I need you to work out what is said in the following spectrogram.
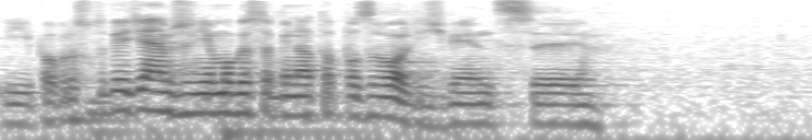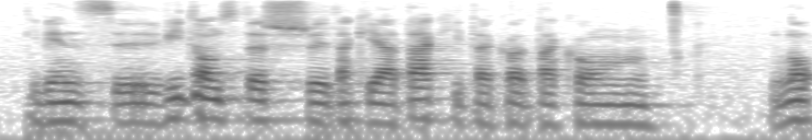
i po prostu wiedziałem, że nie mogę sobie na to pozwolić, więc, e, więc e, widząc też takie ataki, taką, taką no,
